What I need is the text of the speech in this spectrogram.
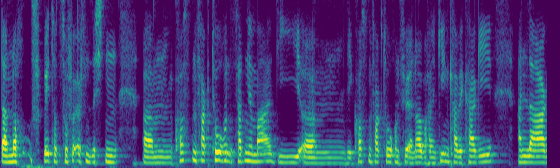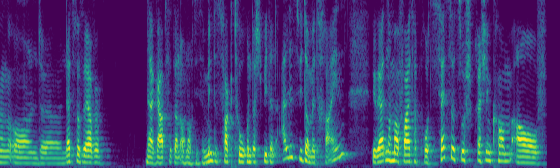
dann noch später zu veröffentlichten ähm, Kostenfaktoren. Das hatten wir mal, die, ähm, die Kostenfaktoren für erneuerbare Energien, KWKG-Anlagen und äh, Netzreserve. Da gab es dann auch noch diese Mindestfaktoren, das spielt dann alles wieder mit rein. Wir werden nochmal auf weitere Prozesse zu sprechen kommen, auf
